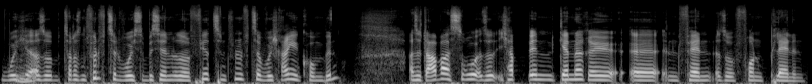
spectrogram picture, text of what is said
wo ich, mhm. also 2015, wo ich so ein bisschen, oder 14, 15, wo ich reingekommen bin. Also da war es so, also ich hab, bin generell äh, ein Fan also von Plänen.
